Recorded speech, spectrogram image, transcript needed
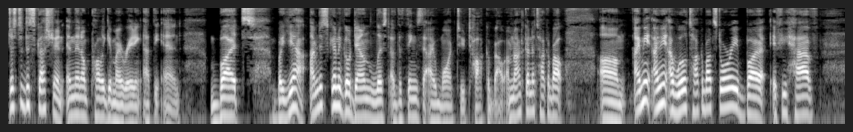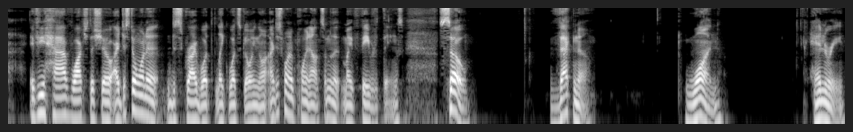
just a discussion, and then I'll probably give my rating at the end. But but yeah, I'm just gonna go down the list of the things that I want to talk about. I'm not gonna talk about. Um, I mean, I mean, I will talk about story, but if you have, if you have watched the show, I just don't want to describe what like what's going on. I just want to point out some of the, my favorite things. So, Vecna, one, Henry.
